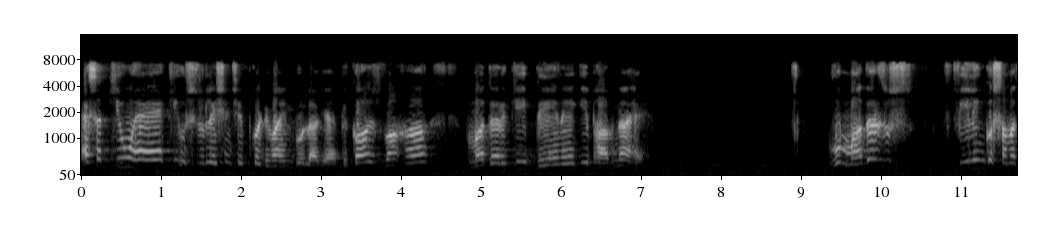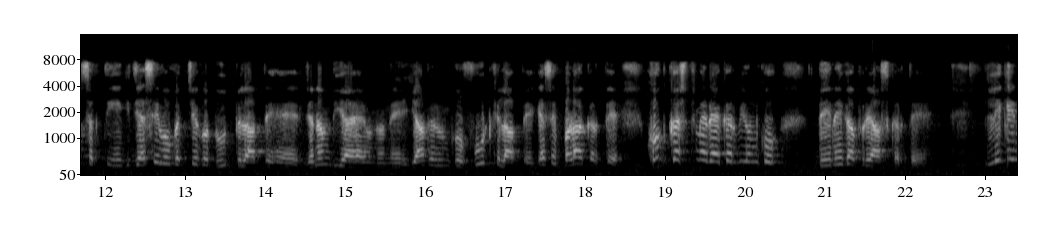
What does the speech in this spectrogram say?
ऐसा क्यों है कि उस रिलेशनशिप को डिवाइन बोला गया बिकॉज़ वहाँ मदर की देने की भावना है। वो मदर्स उस फीलिंग को समझ सकती हैं कि जैसे वो बच्चे को दूध पिलाते हैं, जन्म दिया है उन्होंने, या फिर उनको फ़ूड खिलाते हैं, कैसे बड़ा करते हैं, खुद कष्ट में रहकर भी उनको देने का प्रयास करते हैं। लेकिन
